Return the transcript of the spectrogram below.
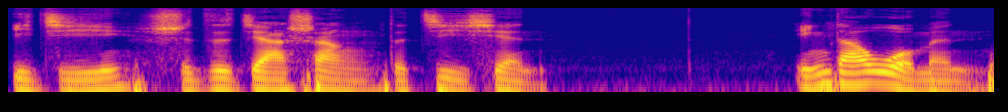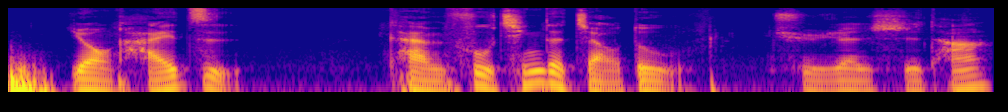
以及十字架上的祭献，引导我们用孩子看父亲的角度去认识他。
